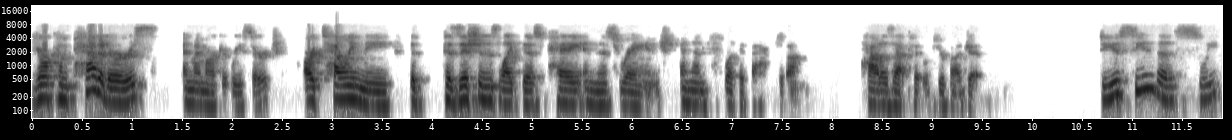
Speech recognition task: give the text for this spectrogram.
your competitors, and my market research, are telling me that positions like this pay in this range, and then flip it back to them. How does that fit with your budget? Do you see the sweet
